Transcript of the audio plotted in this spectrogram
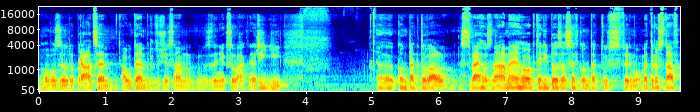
ho vozil do práce autem, protože sám Zdeněk Sovák neřídí. Eh, kontaktoval svého známého, který byl zase v kontaktu s firmou Metrostav.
